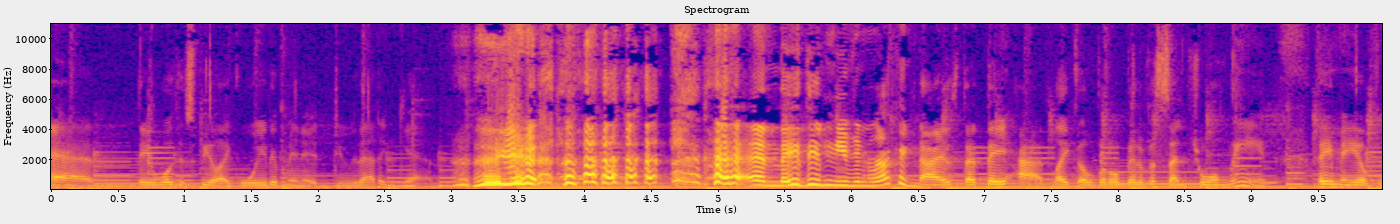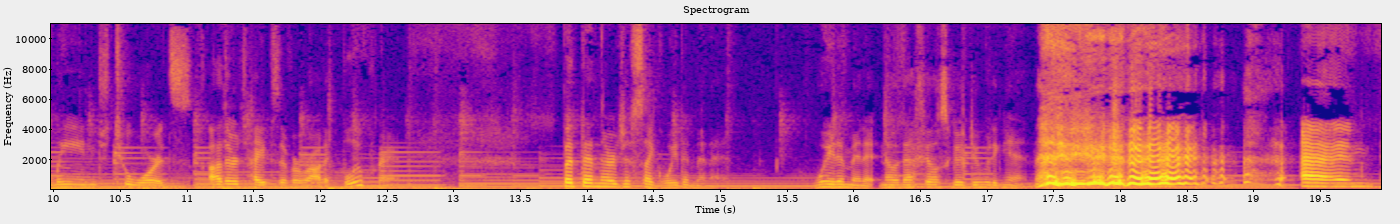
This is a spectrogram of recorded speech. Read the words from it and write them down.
And they will just be like, wait a minute, do that again. and they didn't even recognize that they had like a little bit of a sensual lean. They may have leaned towards other types of erotic blueprint. But then they're just like, wait a minute, wait a minute, no, that feels good, do it again. and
